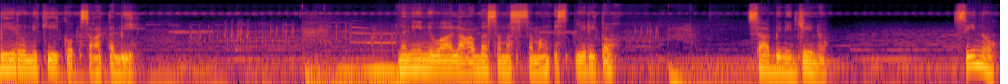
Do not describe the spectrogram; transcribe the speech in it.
Biro ni Kiko sa katabi. Naniniwala ka ba sa masasamang espiritu? Sabi ni Gino. Sino?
